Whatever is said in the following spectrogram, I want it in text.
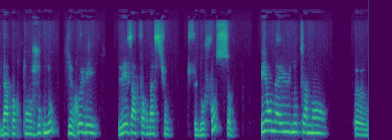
d'importants journaux qui relaient les informations pseudo-fausses. Et on a eu notamment euh,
